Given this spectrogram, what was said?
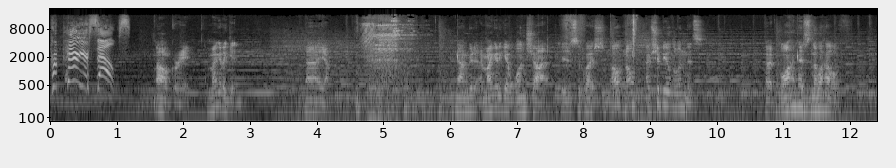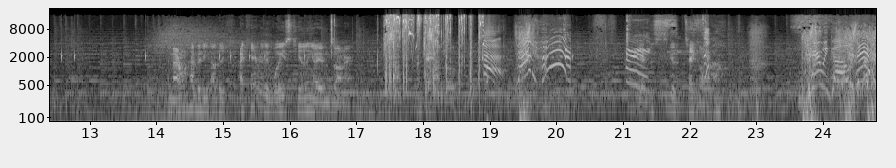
Prepare yourselves! Oh, great. Am I gonna get... Uh, yeah. Now I'm gonna... Am I gonna get one shot, is the question. Oh, no. I should be able to win this. But Blanc has no health. And I don't have any other... I can't really waste healing items on her. Okay, so... Ah! Yeah, this is gonna take a while. Here we go! There!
